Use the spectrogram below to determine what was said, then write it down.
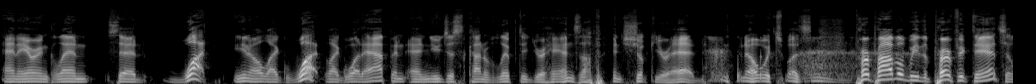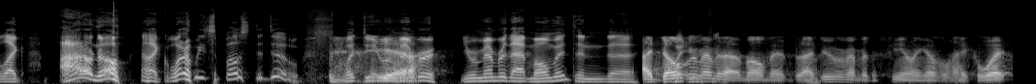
and Aaron Glenn said, "What?" You know, like what? Like what happened? And you just kind of lifted your hands up and shook your head, you know, which was per- probably the perfect answer. Like, I don't know. Like, what are we supposed to do? What do you yeah. remember? You remember that moment? And uh, I don't remember that moment, but oh. I do remember the feeling of like, what,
